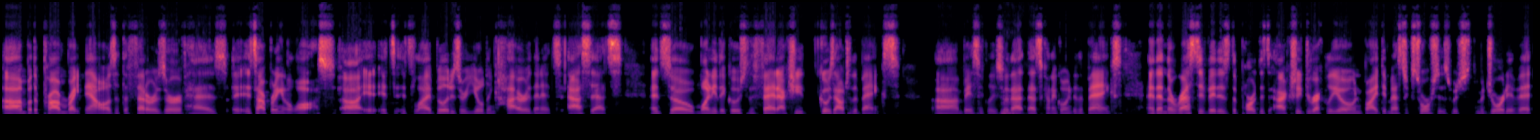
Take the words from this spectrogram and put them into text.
um, but the problem right now is that the Federal Reserve has it's operating at a loss. Uh, it, its its liabilities are yielding higher than its assets, and so money that goes to the Fed actually goes out to the banks um, basically. So mm. that that's kind of going to the banks, and then the rest of it is the part that's actually directly owned by domestic sources, which is the majority of it,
